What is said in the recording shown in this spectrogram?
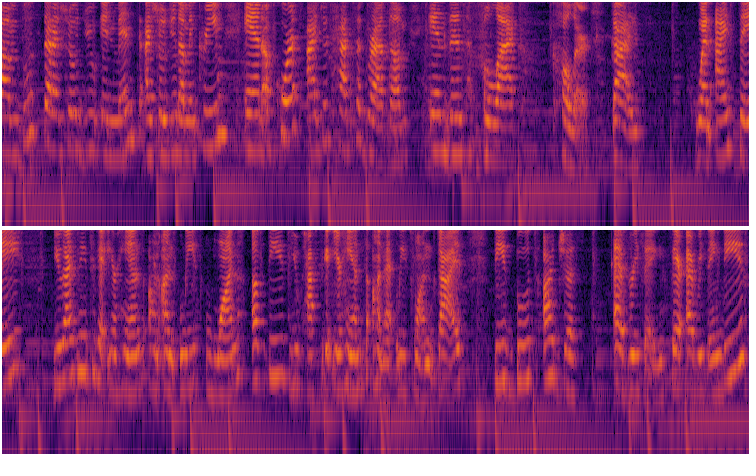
um, boots that I showed you in mint. I showed you them in cream. And of course, I just had to grab them in this black color. Guys, when I say you guys need to get your hands on at least one of these, you have to get your hands on at least one. Guys, these boots are just everything. They're everything. These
